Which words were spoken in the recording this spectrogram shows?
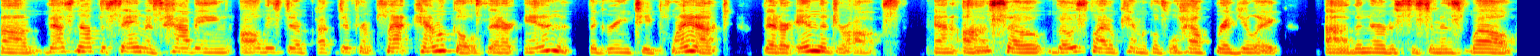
um, that's not the same as having all these di- uh, different plant chemicals that are in the green tea plant that are in the drops and uh, so those phytochemicals will help regulate uh, the nervous system as well.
